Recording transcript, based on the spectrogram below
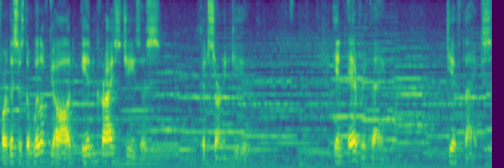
For this is the will of God in Christ Jesus concerning you. In everything give thanks.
